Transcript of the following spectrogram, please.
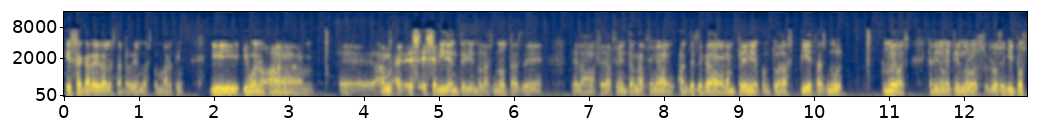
Esa carrera la está perdiendo Aston Martin. Y, y bueno, ah, eh, es, evidente viendo las notas de, la Federación Internacional antes de cada Gran Premio, con todas las piezas nuevas nuevas que han ido metiendo los, los equipos,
